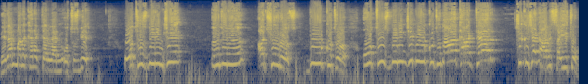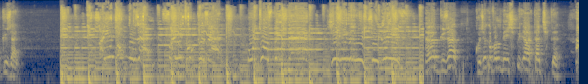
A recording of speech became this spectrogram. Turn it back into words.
Neden bana karakter vermiyor? 31. 31. ödülü açıyoruz. Büyük kutu. 31. büyük kutuda karakter çıkacak abi sayı çok güzel. Sayı çok güzel. Sayı çok güzel. 35'te yeni dönüşçü Griff. Evet güzel. Koca kafalı değişik bir karakter çıktı.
